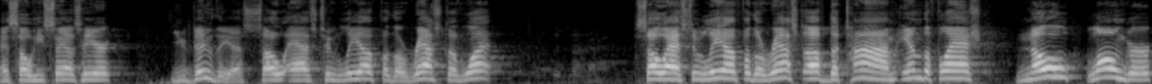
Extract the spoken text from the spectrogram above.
And so he says here, you do this so as to live for the rest of what? So as to live for the rest of the time in the flesh, no longer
